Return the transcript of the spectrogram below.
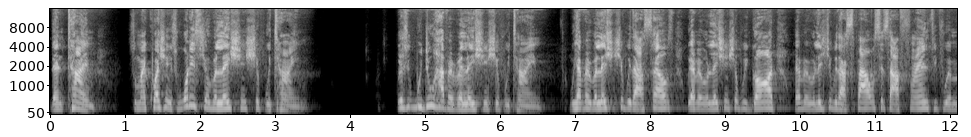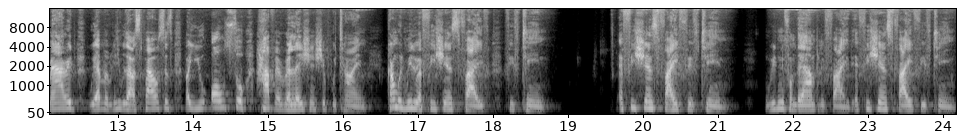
then time. So my question is, what is your relationship with time? We do have a relationship with time. We have a relationship with ourselves. We have a relationship with God. We have a relationship with our spouses, our friends. If we're married, we have a relationship with our spouses. But you also have a relationship with time. Come with me to Ephesians 5 15. Ephesians 5 15. Reading from the Amplified. Ephesians 5 15.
